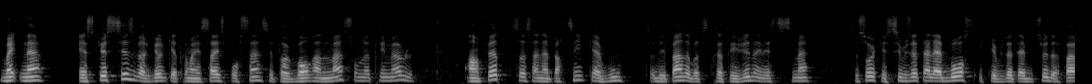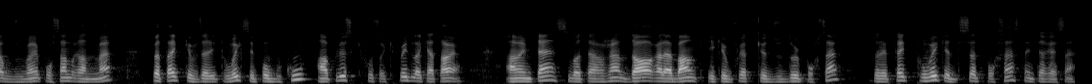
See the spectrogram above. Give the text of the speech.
Maintenant, est-ce que 6,96% c'est un bon rendement sur notre immeuble? En fait, ça, ça n'appartient qu'à vous. Ça dépend de votre stratégie d'investissement. C'est sûr que si vous êtes à la bourse et que vous êtes habitué de faire du 20% de rendement, peut-être que vous allez trouver que ce n'est pas beaucoup, en plus qu'il faut s'occuper de locataires. En même temps, si votre argent dort à la banque et que vous faites que du 2% vous allez peut-être trouver que 17% c'est intéressant.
